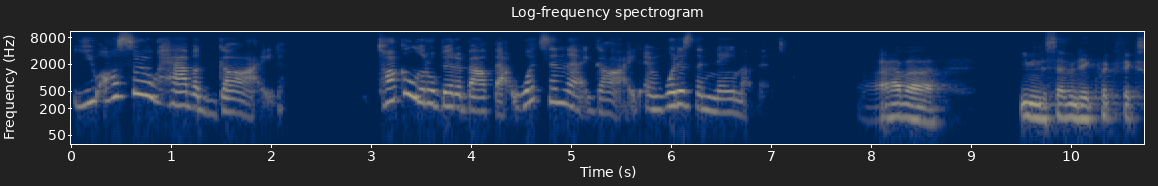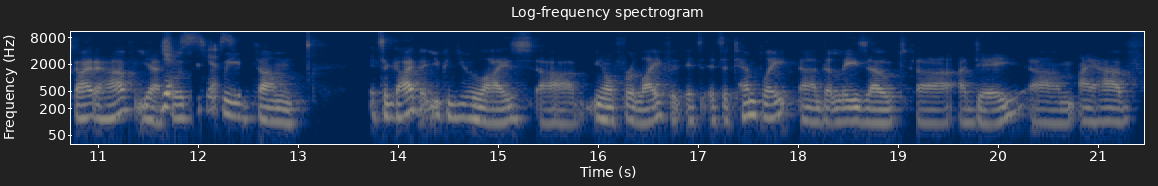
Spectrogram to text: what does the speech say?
you also have a guide. Talk a little bit about that. What's in that guide and what is the name of it? I have a, you mean the seven day quick fix guide I have? Yeah. Yes, so it's basically, yes. um, it's a guide that you can utilize, uh, you know, for life. It's, it's a template uh, that lays out uh, a day. Um, I have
